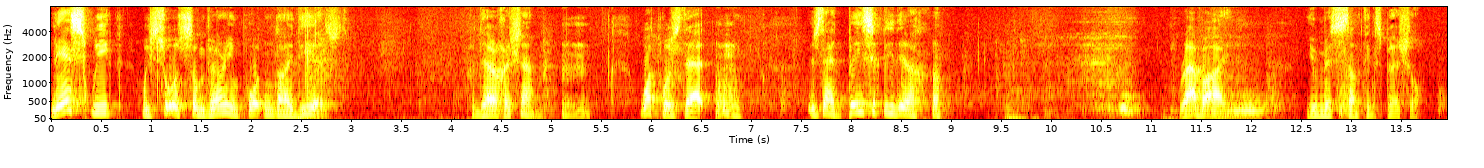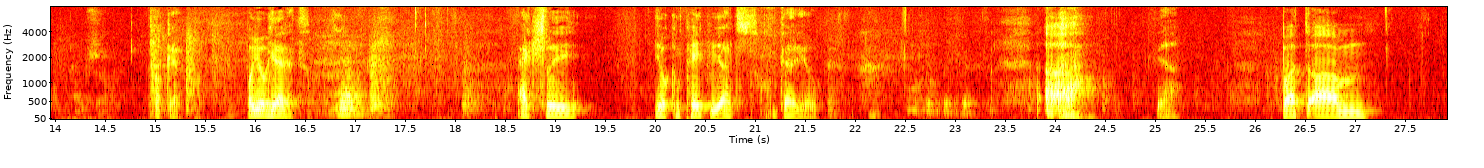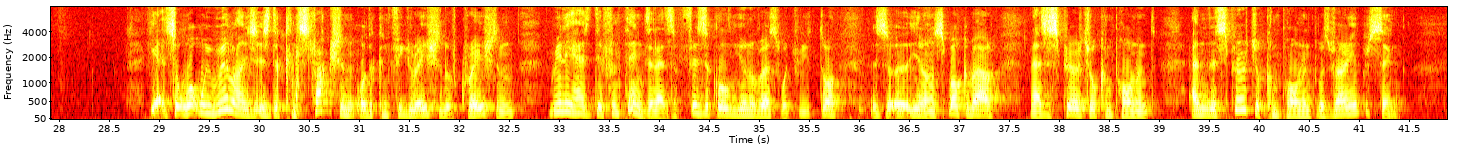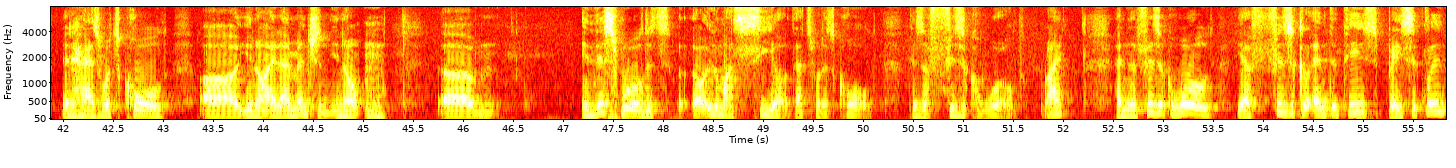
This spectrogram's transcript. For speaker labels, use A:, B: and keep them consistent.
A: Last week we saw some very important ideas for Derech Hashem. what was that? Is that basically the Rabbi, you missed something special.
B: I'm sure.
A: Okay, but you'll get it. Actually, your compatriots will tell you. yeah, but. Um, yeah, so what we realize is the construction or the configuration of creation really has different things. It has a physical universe, which we talk, uh, you know, spoke about. It has a spiritual component, and the spiritual component was very interesting. It has what's called, uh, you know, and I mentioned, you know, um, in this world, it's uh, that's what it's called. There's a physical world, right? And in the physical world, you have physical entities, basically,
